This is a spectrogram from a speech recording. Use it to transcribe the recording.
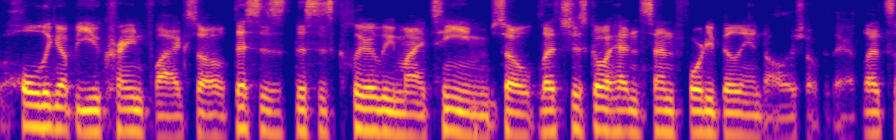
holding up a Ukraine flag. So this is this is clearly my team. So let's just go ahead and send 40 billion dollars over there. Let's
